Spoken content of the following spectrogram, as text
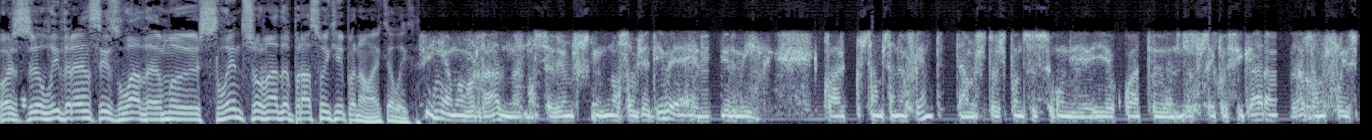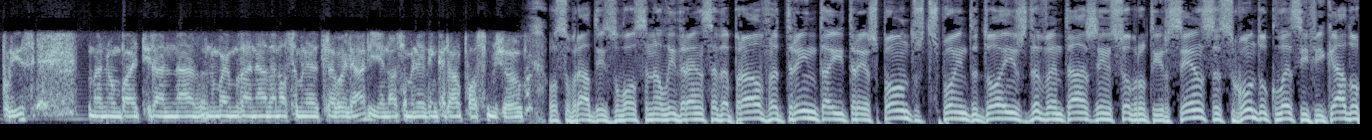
Hoje, liderança isolada, uma excelente jornada para a sua equipa, não é, Calica? Sim, é uma verdade, mas nós sabemos que o nosso objetivo é dormir. Claro que estamos na frente, estamos dois pontos do segundo e a quatro do terceiro classificar, estamos felizes por isso, mas não vai tirar nada, não vai mudar nada a nossa maneira de trabalhar e a nossa maneira de encarar o próximo jogo. O Sobrado isolou-se na liderança da prova, 33 pontos, dispõe de dois de vantagem sobre o Tircense, segundo classificado,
